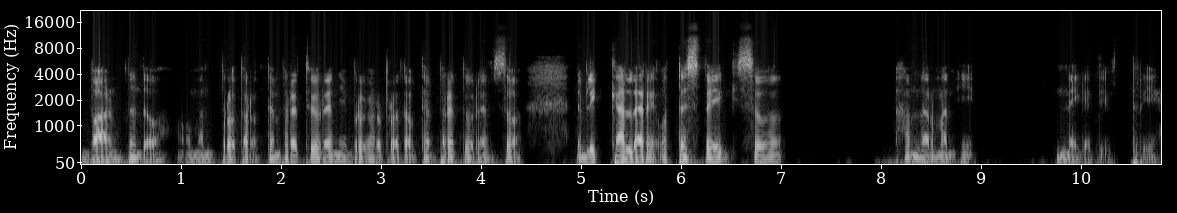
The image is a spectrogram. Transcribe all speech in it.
varmt nu då. Om man pratar om temperaturen, jag brukar prata om temperaturen, så det blir kallare åtta steg så hamnar man i negativ 3.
